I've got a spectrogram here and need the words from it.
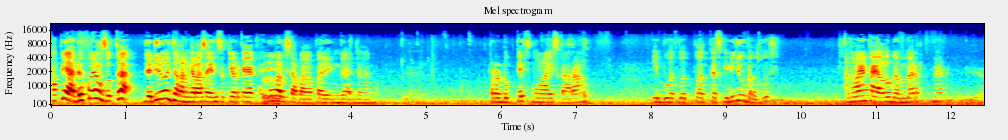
Tapi ada kok yang suka jadi lo jangan ngerasa insecure kayak kayak gue nggak bisa apa-apa deh enggak jangan. Produktif mulai sekarang. Ya buat buat podcast gini juga bagus. Atau yang kayak lo gambar mer. Iya.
